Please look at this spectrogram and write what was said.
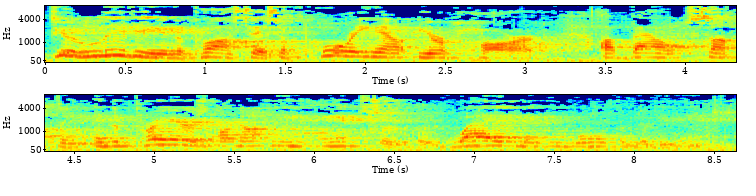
if you're living in the process of pouring out your heart about something and the prayers are not being answered the way that you want them to be answered,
